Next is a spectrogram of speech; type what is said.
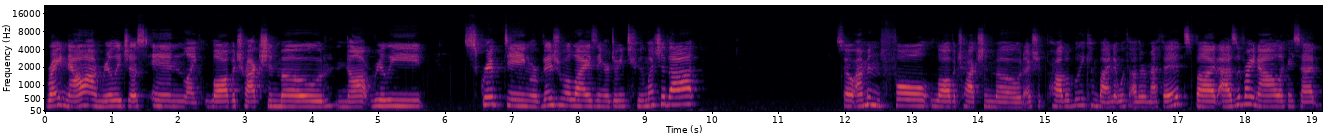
Right now, I'm really just in like law of attraction mode, not really scripting or visualizing or doing too much of that. So I'm in full law of attraction mode. I should probably combine it with other methods, but as of right now, like I said,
